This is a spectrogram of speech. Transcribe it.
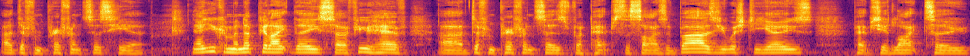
uh, different preferences here. Now you can manipulate these, so if you have uh, different preferences for perhaps the size of bars you wish to use, perhaps you'd like to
